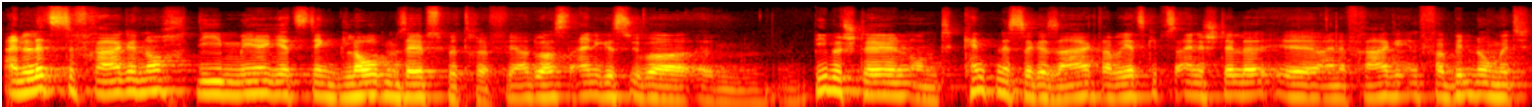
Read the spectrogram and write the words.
Eine letzte Frage noch, die mehr jetzt den Glauben selbst betrifft. Ja, du hast einiges über ähm, Bibelstellen und Kenntnisse gesagt, aber jetzt gibt es eine Stelle, äh, eine Frage in Verbindung mit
